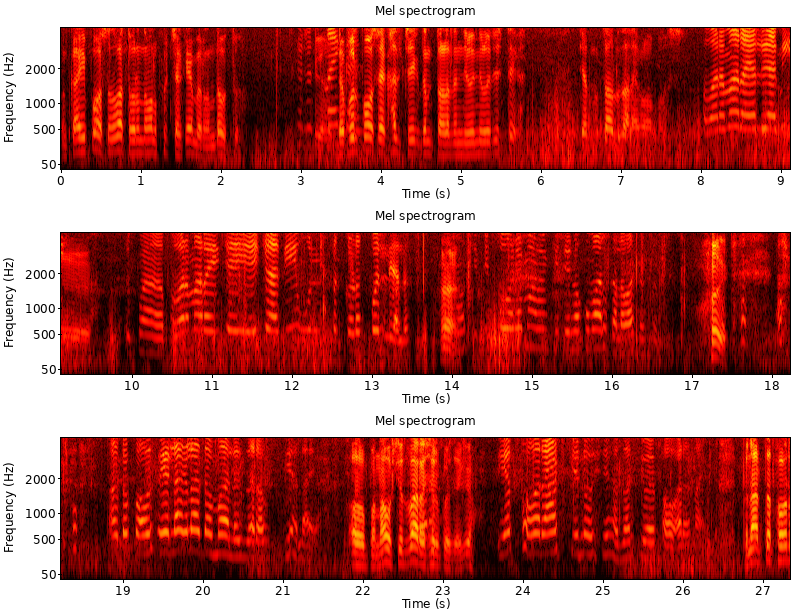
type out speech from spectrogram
पण काही पावसाचं वातावरण तुम्हाला पुढच्या कॅमेऱ्यानं धावतो. डबल पाऊस आहे खालचे एकदम तळाला निळ निळ दिसते का? त्यातनं चालू झालाय बाबा पाऊस. फवारा माराय आलोय आम्ही. फवारा मारायच्या यायच्या आधी ऊन नुसतं कडक हा. मग किती फवारा मारून किती नको मालकाला वाटत होतं. होय. आता पाऊस यायला लागला आता मालक जरा गेलाय अहो पण औषध बाराशे रुपयाचं आहे का एक फवारा आठशे नऊशे हजार शिवाय फवारा नाही. पण आजचा फवार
